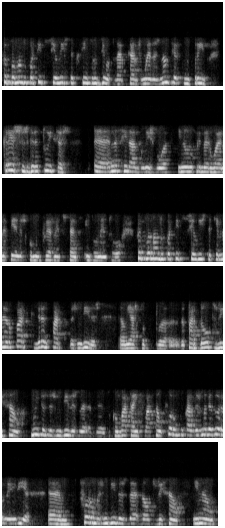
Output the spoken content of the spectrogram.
Foi pela mão do Partido Socialista que se introduziu, apesar de Carlos Moedas não ter cumprido, creches gratuitas na cidade de Lisboa e não no primeiro ano apenas, como o Governo, entretanto, implementou. Foi pela mão do Partido Socialista que a maior parte, que grande parte das medidas aliás, da parte da oposição, muitas das medidas de, de, de, combate à inflação foram colocadas, a esmagadora maioria, um, foram umas medidas da, da, oposição e não uh,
